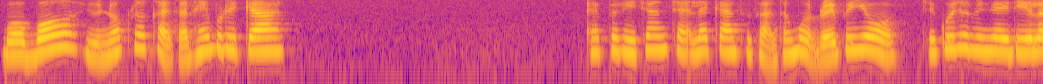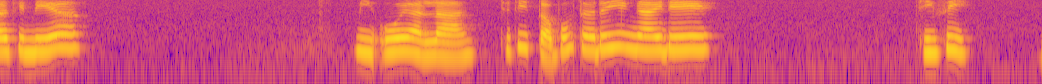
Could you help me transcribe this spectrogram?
โบโบอยู่นอกเครือข่ายการให้บริการ แอปพลิเคชันแชทและการสื่อสารทั้งหมดไร้ประโยชน์จะกูทำยังไงดีล่ะทีเนี้ยมีอุ้ยหลานๆจะติดต่อพวกเธอได้ยังไงดีจริงสิห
